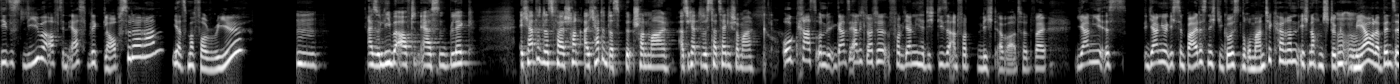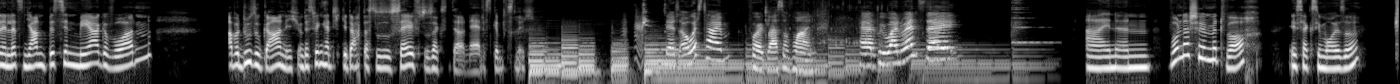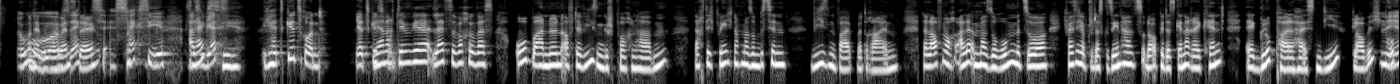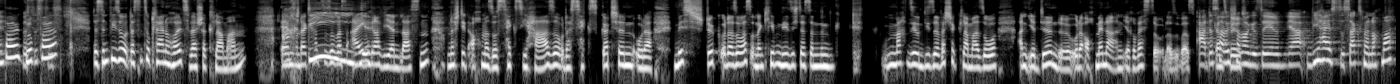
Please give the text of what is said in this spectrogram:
dieses Liebe auf den ersten Blick, glaubst du daran? Jetzt mal for real? Mm. Also Liebe auf den ersten Blick. Ich hatte das Fall schon, ich hatte das schon mal. Also ich hatte das tatsächlich schon mal. Oh krass. Und ganz ehrlich, Leute, von Janni hätte ich diese Antwort nicht erwartet, weil Janni ist Janni und ich sind beides nicht die größten Romantikerinnen. Ich noch ein Stück mm -mm. mehr oder bin es in den letzten Jahren ein bisschen mehr geworden. Aber du so gar nicht. Und deswegen hätte ich gedacht, dass du so safe, so sagst, nee, das gibt's nicht. There's always time for a glass of wine. Happy Wine Wednesday! Einen wunderschönen Mittwoch, ihr sexy Mäuse. Uh, Happy Wine Wednesday. Se sexy. Also sexy. jetzt, jetzt geht's rund. Jetzt geht's ja, rund. nachdem wir letzte Woche was Oberhandeln auf der Wiesen gesprochen haben, dachte ich, bringe ich noch mal so ein bisschen Wiesen-Vibe mit rein. Da laufen auch alle immer so rum mit so, ich weiß nicht, ob du das gesehen hast oder ob ihr das generell kennt, äh, Gluppal heißen die, glaube ich. Nee, Gluppal, Gluppal. Das? das? sind wie so, das sind so kleine Holzwäscheklammern. Ähm, Ach, und da die. kannst du sowas eingravieren lassen. Und da steht auch immer so sexy Hase oder Sexgöttin oder Missstück oder sowas. Und dann kleben die sich das dann machen sie diese Wäscheklammer so an ihr Dirndl oder auch Männer an ihre Weste oder sowas. Ah, das habe ich schon mal gesehen. Ja, wie heißt es? Sag's mir nochmal.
